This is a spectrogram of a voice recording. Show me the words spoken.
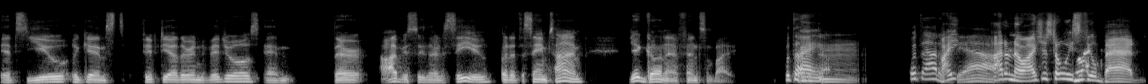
it's you against 50 other individuals, and they're obviously there to see you, but at the same time, you're gonna offend somebody. Without Right. a doubt. Mm. Without a I- doubt. I don't know. I just always feel bad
